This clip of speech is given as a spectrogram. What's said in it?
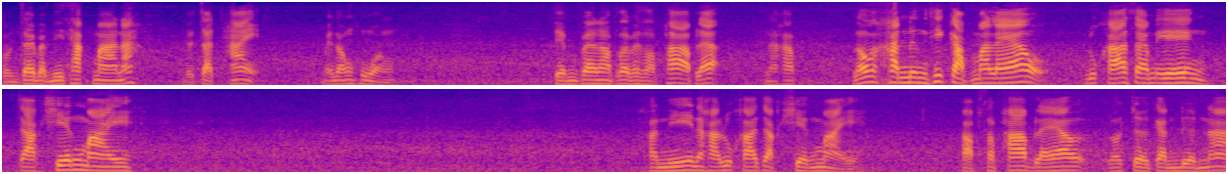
สนใจแบบนี้ทักมานะ เดี๋ยวจัดให้ไม่ต้องห่วง เตรียมไปนำไปสภาพแล้วนะครับ แล้วก็คันหนึ่งที่กลับมาแล้ว ลูกค้าแซมเองจากเชียงใหม่คันนี้นะครับลูกค้าจากเชียงใหม่ ปรับสภาพแล้วเราเจอกันเดือนหน้า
